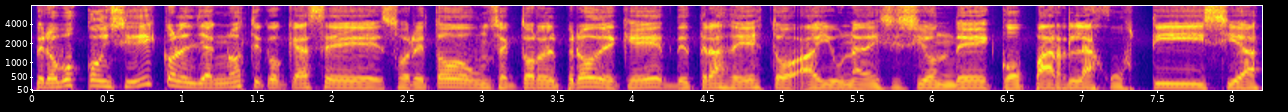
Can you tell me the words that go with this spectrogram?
pero vos coincidís con el diagnóstico que hace sobre todo un sector del PRO de que detrás de esto hay una decisión de copar la justicia,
